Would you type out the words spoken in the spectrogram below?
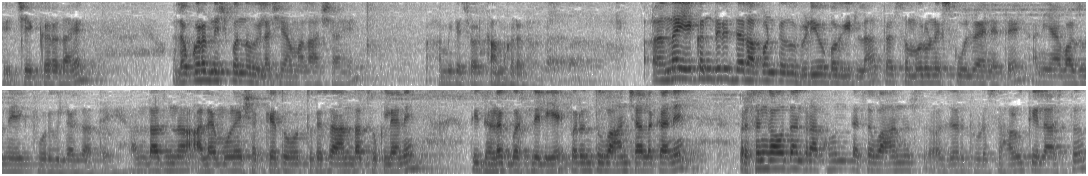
ते चेक करत आहेत. लवकरच निष्पन्न होईल अशी आम्हाला आशा आहे. आम्ही त्याच्यावर काम करत आहोत. नाही एकंदरीत जर आपण तो व्हिडिओ बघितला तर समोरून एक स्कूल व्हॅन येते आणि या बाजूने एक फोर व्हीलर जाते. अंदाज न आल्यामुळे शक्यतो तो त्याचा अंदाज चुकल्याने ती धडक बसलेली आहे. परंतु वाहन चालकाने प्रसंगावधान राखून त्याचं वाहन जर थोडंसं हळू केलं असतं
